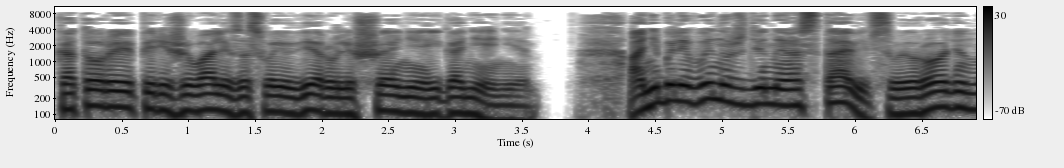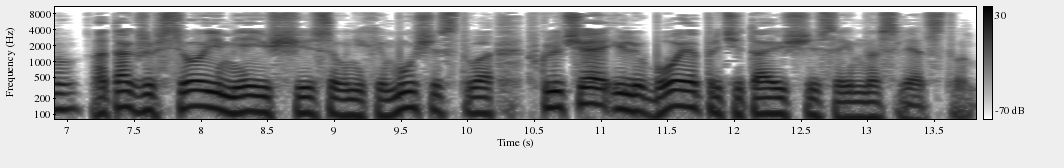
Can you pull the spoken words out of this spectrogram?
которые переживали за свою веру лишения и гонения. Они были вынуждены оставить свою родину, а также все имеющееся у них имущество, включая и любое причитающееся им наследство.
